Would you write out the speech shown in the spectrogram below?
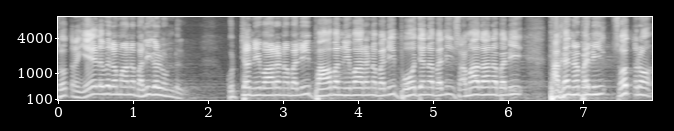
சோத்திரம் ஏழு விதமான பலிகள் உண்டு. குற்ற நிவாரண பலி பாவ நிவாரண பலி போஜன பலி சமாதான பலி தகன பலி சோத்திரம்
